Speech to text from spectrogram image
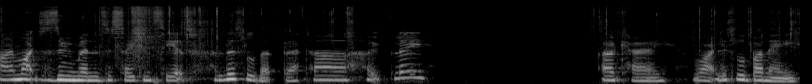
I might zoom in just so you can see it a little bit better, hopefully. Okay, right, little bunny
